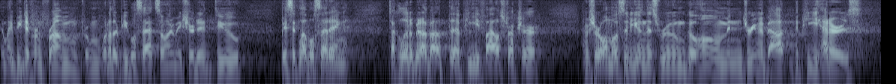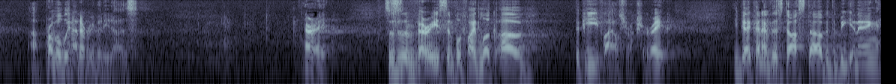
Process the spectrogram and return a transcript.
it might be different from, from what other people set, so I want to make sure to do basic level setting. Talk a little bit about the PE file structure. I'm sure all most of you in this room go home and dream about the PE headers. Uh, probably not everybody does. All right. So this is a very simplified look of the PE file structure, right? You've got kind of this DOS stub at the beginning.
